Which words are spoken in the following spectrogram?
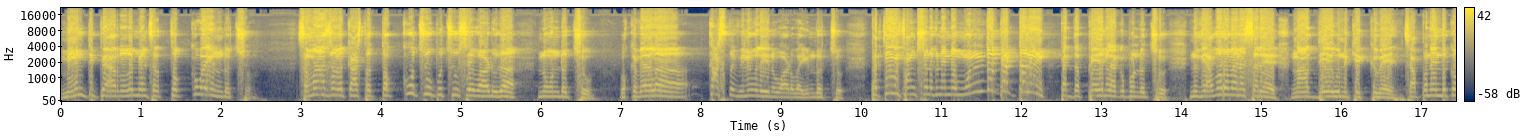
మీ ఇంటి పేర్లలో మీరు చాలా తక్కువై ఉండొచ్చు. సమాజంలో కాస్త తక్కువ చూపు చూసేవాడుగా నువ్వు ఉండొచ్చు. ఒకవేళ కాస్త విలువ లేని వాడు అయి ఉండొచ్చు. ప్రతి ఫంక్షన్కి నిన్ను ముందు పెట్టని పెద్ద పేరు లేకపోండొచ్చు నువ్వెవరమైనా సరే నా దేవునికి ఎక్కువే. చెప్పనెందుకో?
